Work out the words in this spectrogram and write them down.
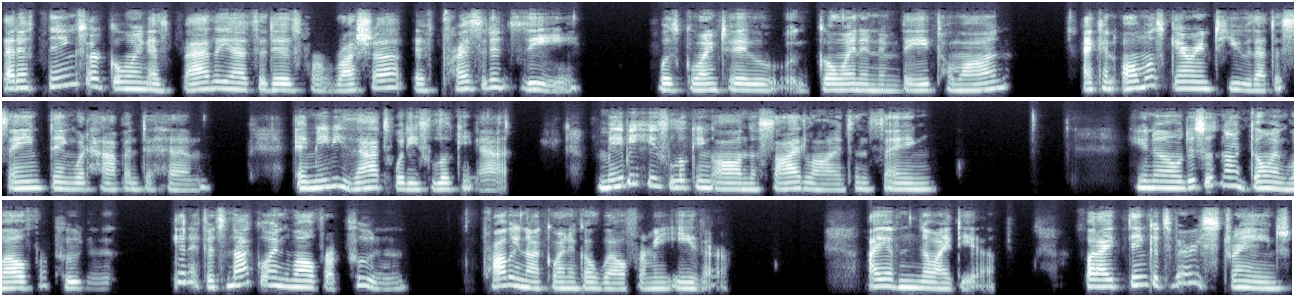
that if things are going as badly as it is for Russia, if President Xi was going to go in and invade Taiwan, I can almost guarantee you that the same thing would happen to him. And maybe that's what he's looking at. Maybe he's looking on the sidelines and saying, you know, this is not going well for Putin. And if it's not going well for Putin, probably not going to go well for me either. I have no idea. But I think it's very strange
